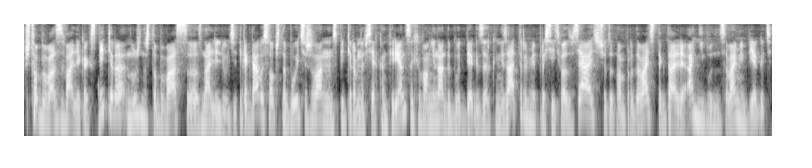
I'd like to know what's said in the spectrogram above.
чтобы вас звали как спикера, нужно, чтобы вас э, знали люди. И тогда вы, собственно, будете желанным спикером на всех конференциях, и вам не надо будет бегать за организаторами, просить вас взять, что-то там продавать и так далее. Они будут за вами бегать,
